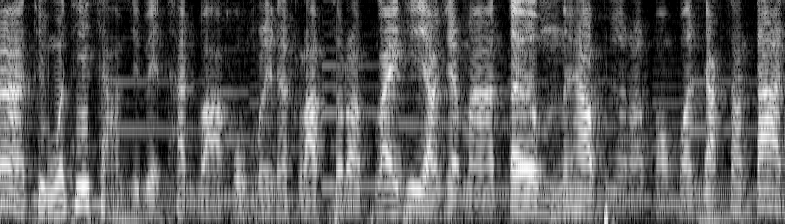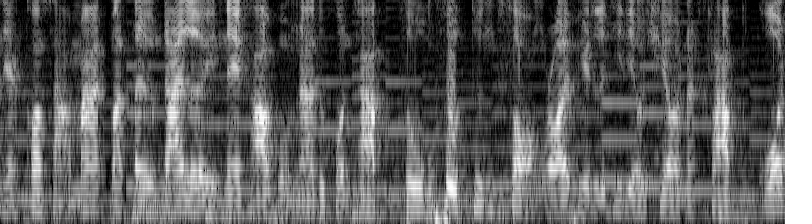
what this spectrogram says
25 ถึงวันที่ 31 ธันวาคมเลยนะครับสำหรับใครที่อยากจะมาเติมนะครับเพื่อรับของขวัญจากซานต้าเนี่ยก็สามารถมาเติมได้เลยนะครับผมนะทุกคนครับสูงสุดถึง 200เพชรเลยทีเดียวเชียวนะครับทุกคน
